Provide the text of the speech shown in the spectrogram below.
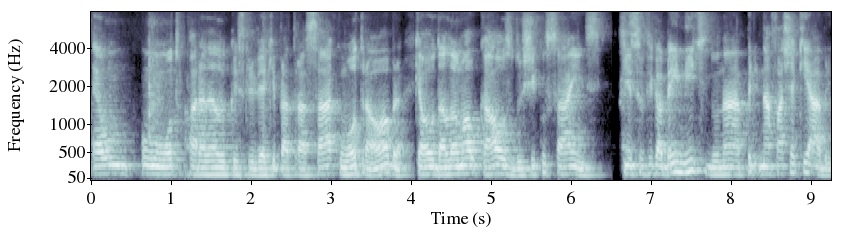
é um, um outro paralelo que eu escrevi aqui para traçar com outra obra, que é o da Lama ao Caos, do Chico Sainz. Que isso fica bem nítido na, na faixa que abre.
